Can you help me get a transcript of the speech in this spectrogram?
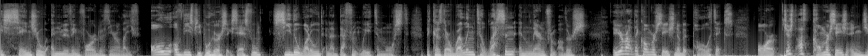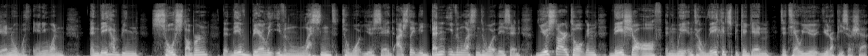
essential in moving forward with your life. All of these people who are successful see the world in a different way to most because they're willing to listen and learn from others. If you're at the conversation about politics or just a conversation in general with anyone and they have been so stubborn that they've barely even listened to what you said. Actually, they didn't even listen to what they said. You started talking, they shut off and wait until they could speak again to tell you you're a piece of shit.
